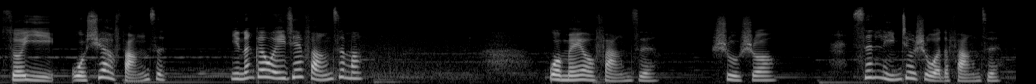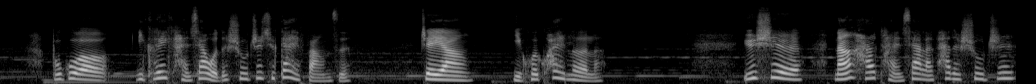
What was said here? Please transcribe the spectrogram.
所以我需要房子。你能给我一间房子吗？”我没有房子，树说：“森林就是我的房子。不过你可以砍下我的树枝去盖房子，这样。”你会快乐了。于是，男孩砍下了他的树枝，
